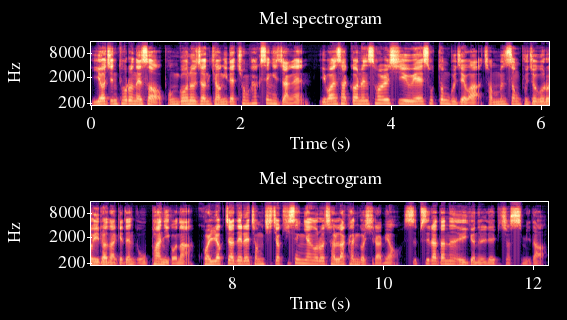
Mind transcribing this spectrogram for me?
이어진 토론에서 봉건우 전 경희대 총학생회장은 이번 사건은 서울시의회 소통 부재와 전문성 부족으로 일어나게 된 오판이거나 권력자들의 정치적 희생양으로 전락한 것이라며 씁쓸하다는 의견을 내비쳤습니다.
